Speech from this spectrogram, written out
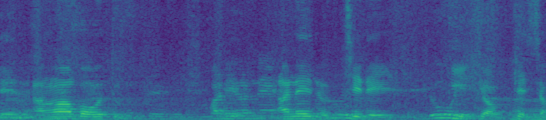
圆，翁仔某住。安尼就即个继续结束。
